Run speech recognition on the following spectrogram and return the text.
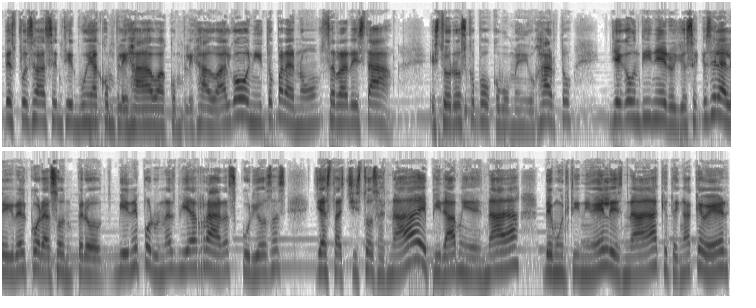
después se va a sentir muy acomplejada o acomplejado. Algo bonito para no cerrar esta, este horóscopo como medio harto llega un dinero, yo sé que se le alegra el corazón, pero viene por unas vías raras, curiosas y hasta chistosas. Nada de pirámides, nada de multiniveles, nada que tenga que ver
